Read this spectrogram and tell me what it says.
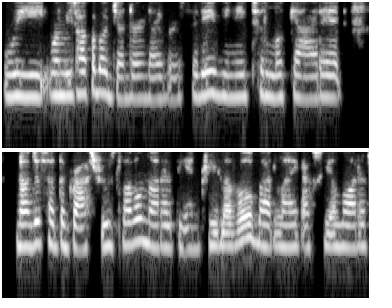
we, when we talk about gender and diversity, we need to look at it not just at the grassroots level, not at the entry level, but like actually a lot of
